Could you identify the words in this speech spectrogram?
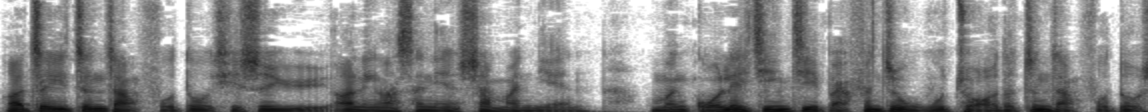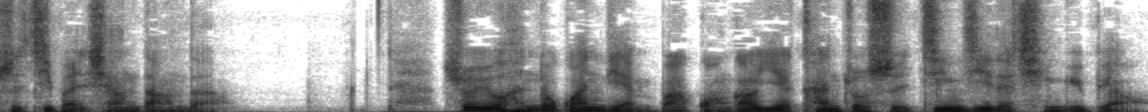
而这一增长幅度其实与二零二三年上半年我们国内经济百分之五左右的增长幅度是基本相当的。所以有很多观点把广告业看作是经济的晴雨表，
